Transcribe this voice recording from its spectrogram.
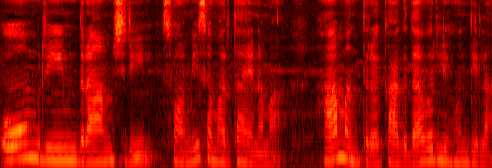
ओम रीम द्राम श्री स्वामी समर्थ नमा हा मंत्र कागदावर लिहून दिला.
